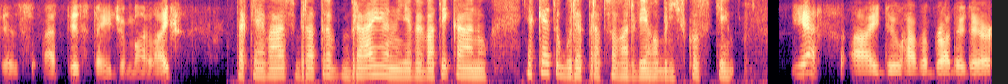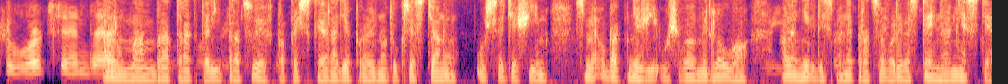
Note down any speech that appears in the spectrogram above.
this at this stage of my life. Také váš bratr Brian je ve Vatikánu. Jaké to bude pracovat v jeho blízkosti? Ano, mám bratra, který pracuje v Papežské radě pro jednotu křesťanů. Už se těším. Jsme oba kněží už velmi dlouho, ale nikdy jsme nepracovali ve stejném městě.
